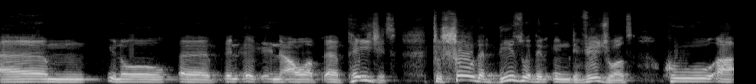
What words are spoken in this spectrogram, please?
Um, you know, uh, in, in our uh, pages to show that these were the individuals who are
